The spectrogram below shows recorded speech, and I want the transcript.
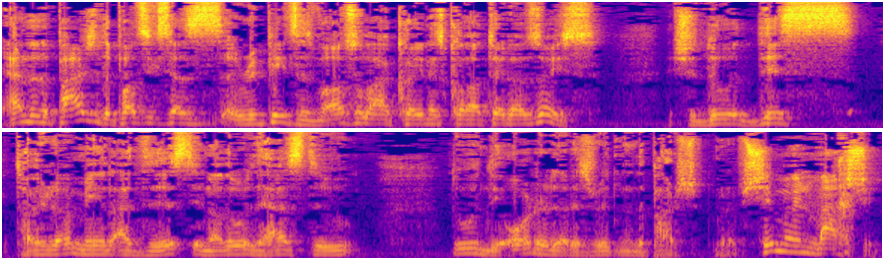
end of the passage, the pasuk says repeats says V'asula. He should do this Torah mean as this. In other words, it has to do in the order that is written in the parsha. Rav Shimon Machshim.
